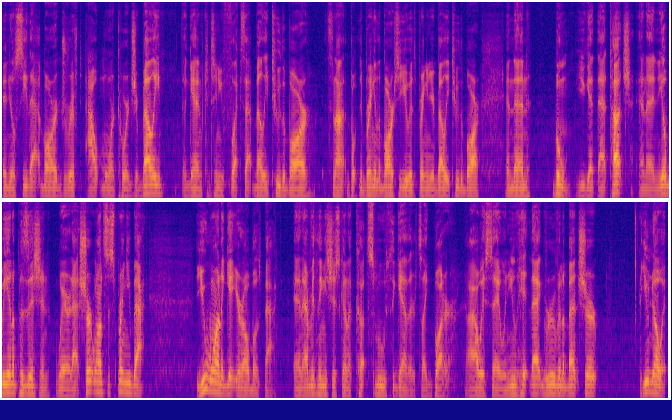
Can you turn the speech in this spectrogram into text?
and you'll see that bar drift out more towards your belly. Again, continue flex that belly to the bar. It's not bringing the bar to you, it's bringing your belly to the bar. And then boom, you get that touch, and then you'll be in a position where that shirt wants to spring you back. You want to get your elbows back, and everything's just going to cut smooth together. It's like butter. I always say when you hit that groove in a bench shirt, you know it.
